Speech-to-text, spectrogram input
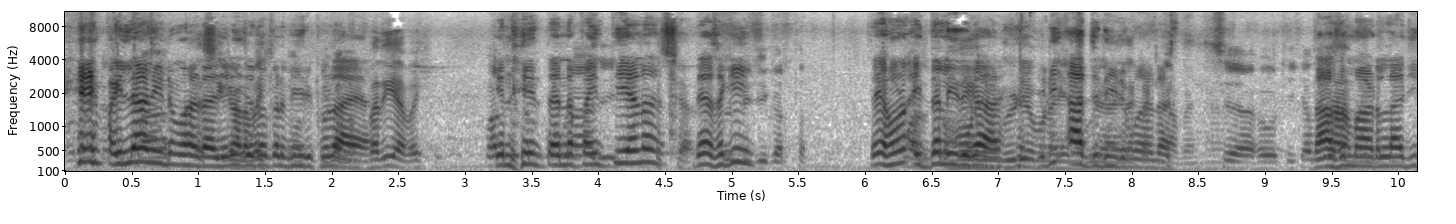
ਇਹ ਪਹਿਲਾਂ ਵਾਲੀ ਡਿਮਾਂਡ ਆ ਜਿਹੜੀ ਜਦੋਂ ਕਲਵੀਰ ਕੋਲ ਆਇਆ। ਵਧੀਆ ਬਾਈ। ਕਿੰਨੀ? 335 ਹੈ ਨਾ? ਦੱਸ ਗਈ ਤੇ ਹੁਣ ਇਧਰਲੀ ਦਿਖਾ ਜਿਹੜੀ ਅੱਜ ਦੀ ਡਿਮਾਂਡ ਆ ਅੱਛਾ ਹੋ ਠੀਕ ਆ। 10 ਮਾਡਲ ਆ ਜੀ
